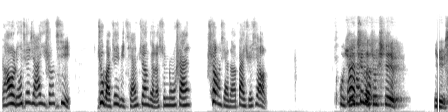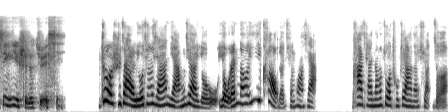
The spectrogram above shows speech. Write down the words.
然后刘青霞一生气，就把这笔钱捐给了孙中山，剩下的办学校了。我觉得这个就是女性意识的觉醒。这是在刘青霞娘家有有人能依靠的情况下。她才能做出这样的选择。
